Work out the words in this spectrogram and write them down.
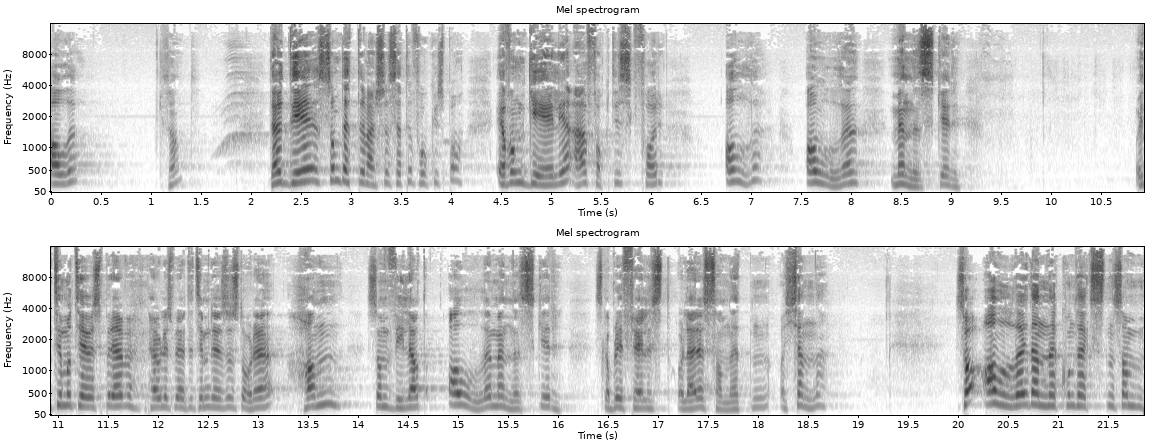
Alle. Ikke sant? Det er jo det som dette verset setter fokus på. Evangeliet er faktisk for alle. Alle mennesker. Og I Timoteus brev, Paulus brev til Timoteus så står det han som vil at alle mennesker skal bli frelst og lære sannheten å kjenne. Så alle i denne konteksten som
